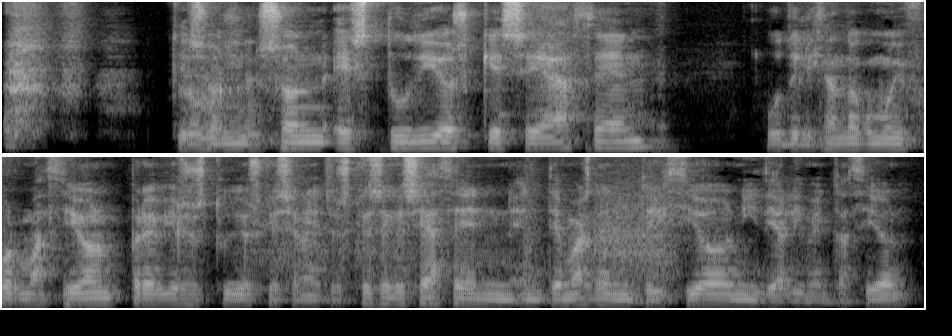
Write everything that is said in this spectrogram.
Que No son, son estudios que se hacen utilizando como información previos estudios que se han hecho. Es que sé que se hace en, en temas de nutrición y de alimentación.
